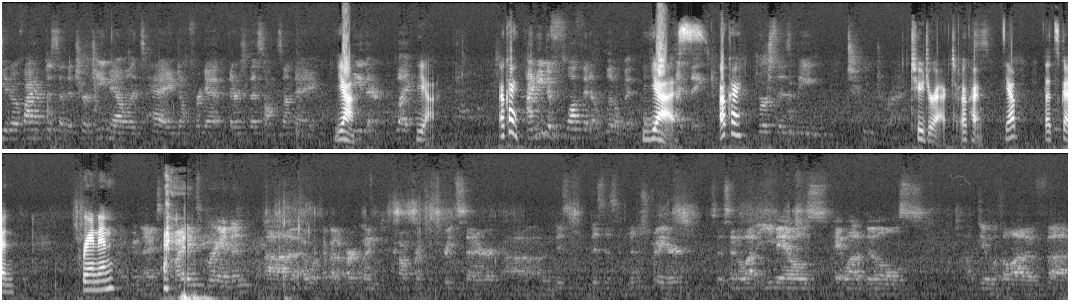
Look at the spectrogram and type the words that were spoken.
you know, if I have to send a church email, it's hey, don't forget there's this on Sunday. Yeah. Be there. Like yeah. Okay. I need to fluff it a little bit. More, Yes. Think. Okay. Versus being too direct. Too direct. Okay. Yep. That's good. Brandon. Next. My name's Brandon. Uh, I work up at a Heartland Conference and Retreat Center. Uh, I'm a business, business administrator, so I send a lot of emails, pay a lot of bills, uh, deal with a lot of uh,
